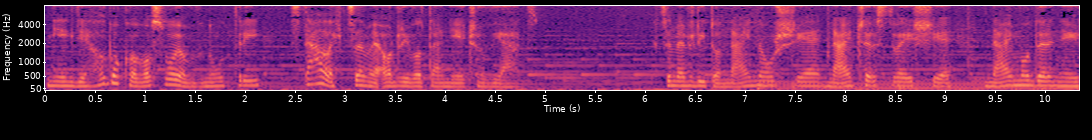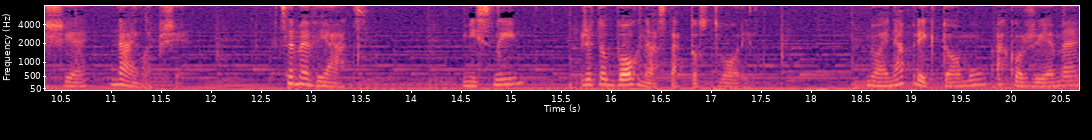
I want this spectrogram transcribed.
Niekde hlboko vo svojom vnútri stále chceme od života niečo viac. Chceme vždy to najnovšie, najčerstvejšie, najmodernejšie, najlepšie. Chceme viac – Myslím, že to Boh nás takto stvoril. No aj napriek tomu, ako žijeme,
